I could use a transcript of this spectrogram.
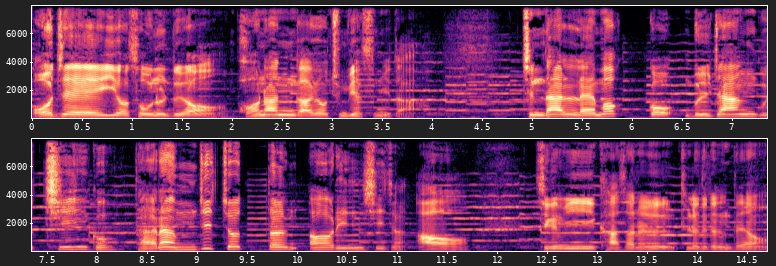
어제에 이어서 오늘도요, 번안가요 준비했습니다. 진달래 먹고 물장구 치고 다람쥐 쫓던 어린 시절. 아 지금 이 가사를 들려드렸는데요.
